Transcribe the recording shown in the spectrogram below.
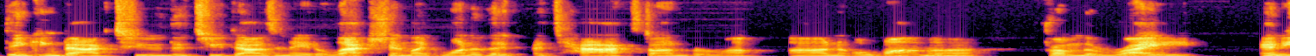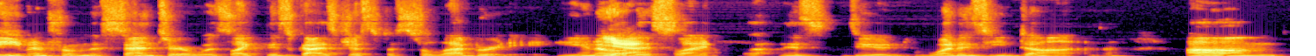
thinking back to the 2008 election like one of the attacks on on Obama from the right and even from the center was like this guy's just a celebrity you know? Yeah. this like this dude what has he done um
